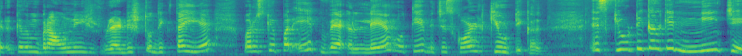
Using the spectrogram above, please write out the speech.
एकदम ब्राउनिश रेडिश तो दिखता ही है, पर उसके ऊपर एक लेयर होती है विच इज़ कॉल्ड क्यूटिकल इस क्यूटिकल के नीचे,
